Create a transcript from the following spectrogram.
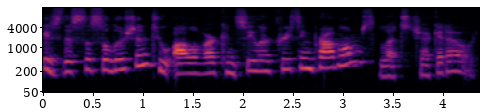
Is this the solution to all of our concealer creasing problems? Let's check it out.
